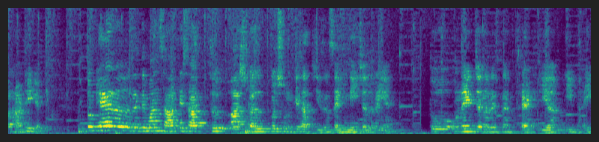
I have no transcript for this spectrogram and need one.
और हाँ ठीक है। तो खैर रिद्धिमान साहब के साथ आजकल कुछ उनके साथ चीज़ें सही नहीं चल रही हैं। तो उन्हें एक जर्नलिस्ट ने थ्रेट किया कि भाई,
